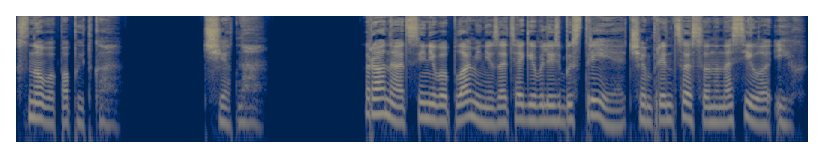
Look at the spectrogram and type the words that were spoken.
Снова попытка. Тщетно. Раны от синего пламени затягивались быстрее, чем принцесса наносила их.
